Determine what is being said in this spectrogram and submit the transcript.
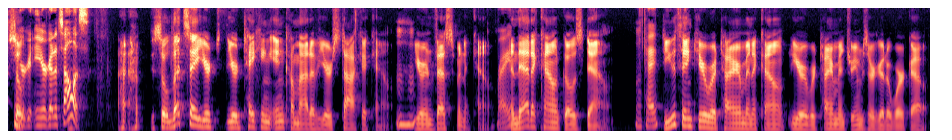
So, you're, you're going to tell us. so let's say you're you're taking income out of your stock account, mm-hmm. your investment account, right. and that account goes down. Okay. Do you think your retirement account, your retirement dreams are going to work out?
